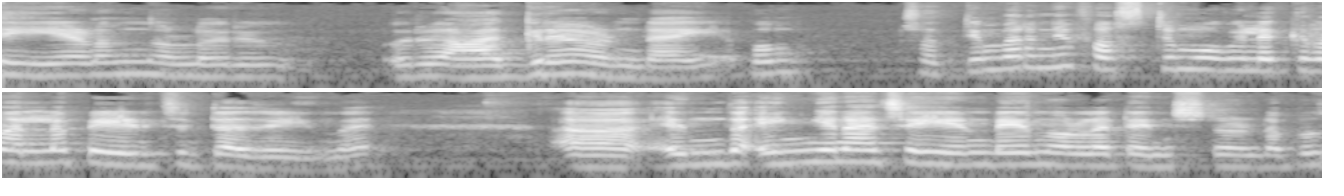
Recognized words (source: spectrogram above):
ചെയ്യണം എന്നുള്ളൊരു ഒരു ആഗ്രഹം ഉണ്ടായി. അപ്പം സത്യം പറഞ്ഞ ഫസ്റ്റ് മൂവിലൊക്കെ നല്ല പേടിച്ചിട്ടാണ് ചെയ്യുന്നത് എന്താ എങ്ങനെയാ ചെയ്യണ്ടേന്നുള്ള ടെൻഷനുണ്ട്. അപ്പൊ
